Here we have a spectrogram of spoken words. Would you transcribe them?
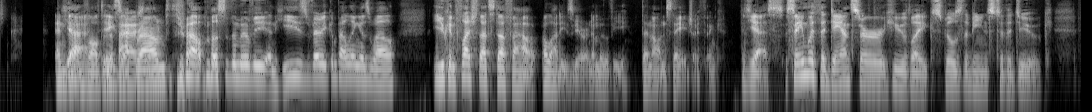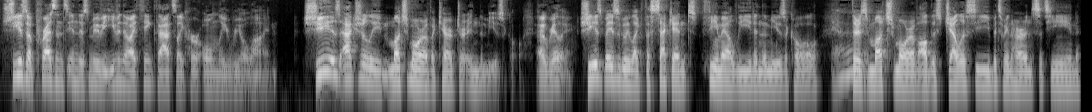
and Yeah, get involved in exactly. the background throughout most of the movie and he's very compelling as well you can flesh that stuff out a lot easier in a movie than on stage i think Yes. Same with the dancer who like spills the beans to the Duke. She is a presence in this movie, even though I think that's like her only real line. she is actually much more of a character in the musical Oh, really? she is basically like the second female lead in the musical. Yeah. There's much more of all this jealousy between her and Satine.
